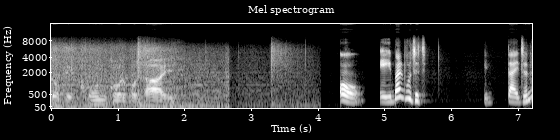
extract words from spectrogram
তোকে খুন করব তাই। ও এইবার বুঝেছি। তাই জন্য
